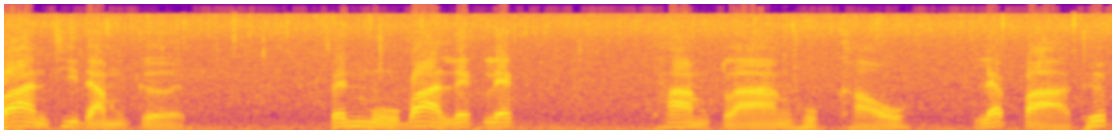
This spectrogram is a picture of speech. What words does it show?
บ้านที่ดำเกิด เป็นหมู่บ้านเล็กๆ ท่ามกลางหุบเขาและป่าทึบ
